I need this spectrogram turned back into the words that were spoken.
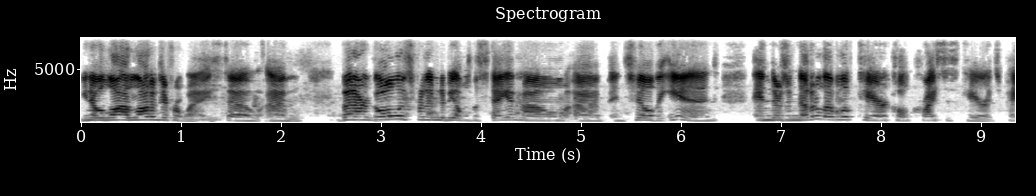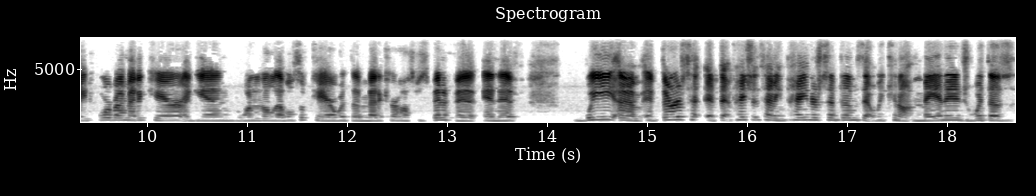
you know, a lot, a lot of different ways. So, um, but our goal is for them to be able to stay at home uh, until the end. And there's another level of care called crisis care. It's paid for by Medicare. Again, one of the levels of care with the Medicare hospice benefit. And if we, um, if there's, if that patient's having pain or symptoms that we cannot manage with those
